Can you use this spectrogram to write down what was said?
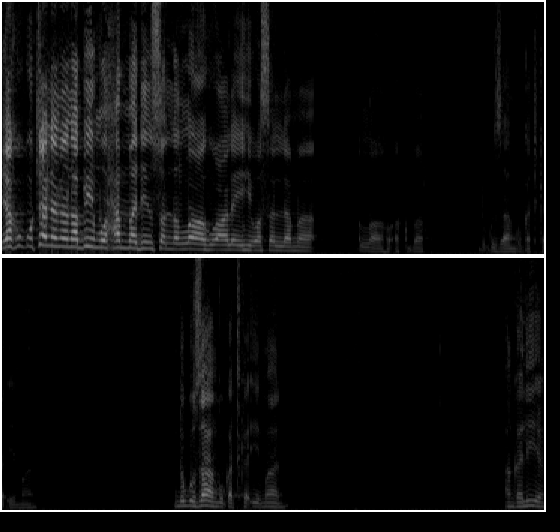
ya kukutana na nabii muhammadin salllahu alaihi wasalama allahu akbar. Ndugu zangu katika imani. Ndugu zangu katika imani. Angalia.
